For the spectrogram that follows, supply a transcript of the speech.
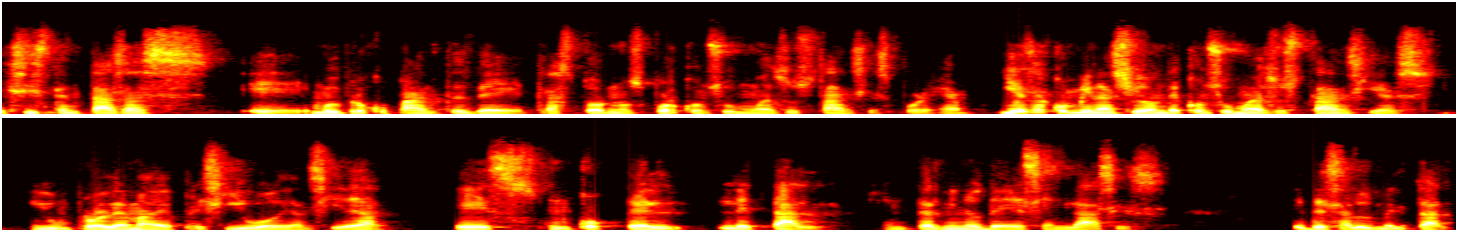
Existen tasas eh, muy preocupantes de trastornos por consumo de sustancias, por ejemplo. Y esa combinación de consumo de sustancias y un problema depresivo de ansiedad es un cóctel letal en términos de desenlaces de salud mental.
